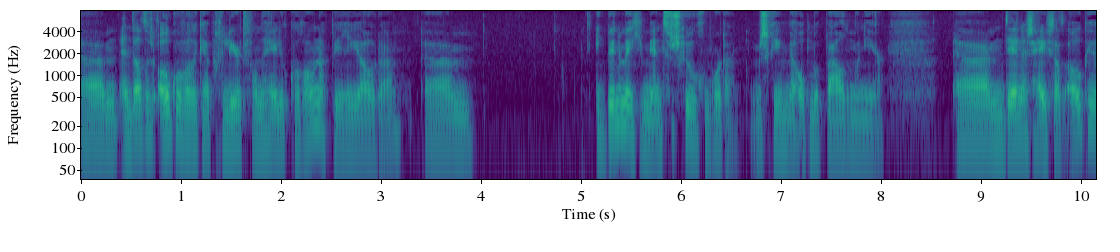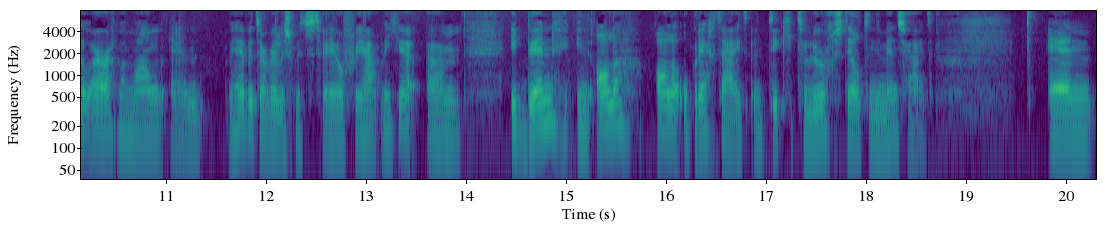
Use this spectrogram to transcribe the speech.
Um, en dat is ook wel wat ik heb geleerd van de hele coronaperiode. Um, ik ben een beetje mensenschuw geworden. Misschien wel op een bepaalde manier. Um, Dennis heeft dat ook heel erg, mijn man. En we hebben het daar wel eens met z'n tweeën over. Ja, weet je, ik ben in alle, alle oprechtheid een tikje teleurgesteld in de mensheid. En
